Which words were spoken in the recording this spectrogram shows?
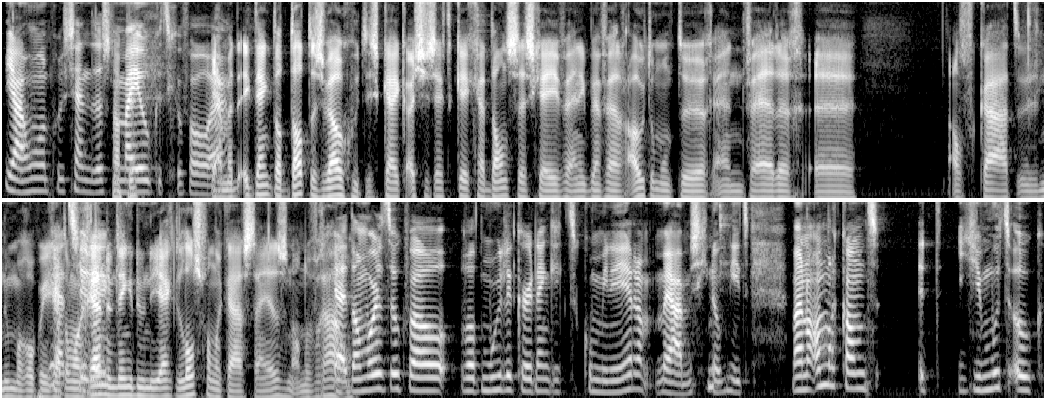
Ja, 100% Dat is Snap bij mij ook het geval. Hè? Ja, maar ik denk dat dat dus wel goed is. Kijk, als je zegt, oké, ik ga dansles geven en ik ben verder automonteur en verder eh, advocaat, eh, noem maar op. En je Ja, gaat allemaal tuurlijk. random dingen doen die echt los van elkaar staan. Ja, dat is een ander verhaal. Ja, dan wordt het ook wel wat moeilijker, denk ik, te combineren. Maar ja, misschien ook niet. Maar aan de andere kant, het, je moet ook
